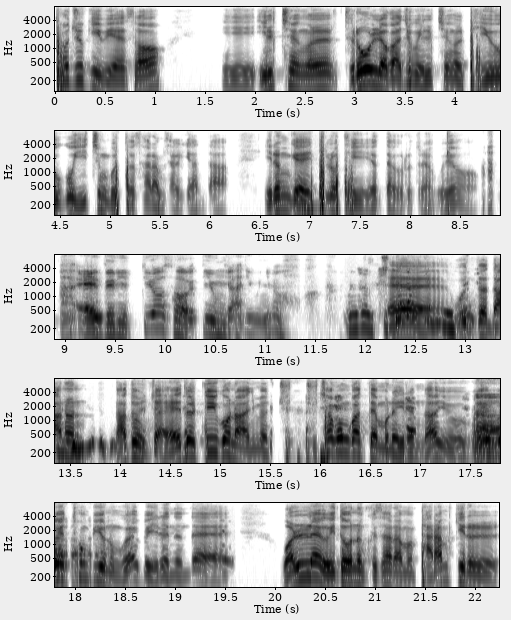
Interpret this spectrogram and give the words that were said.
터주기 위해서 이 1층을 들어올려 가지고 1층을 비우고 2층부터 사람 살게 한다. 이런 게 음. 필로티였다 그러더라고요. 아, 애들이 뛰어서 띄운 게 아니군요. 예, 뭐 진짜 나는 나도 진짜 애들 뛰거나 아니면 주, 차 공간 때문에 이랬나? 왜왜 아. 텅 비우는 거야? 왜 이랬는데 원래 의도는 그 사람은 바람길을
